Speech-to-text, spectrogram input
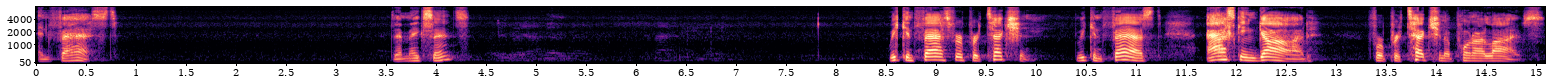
and fast. Does that make sense? We can fast for protection. We can fast asking God for protection upon our lives.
